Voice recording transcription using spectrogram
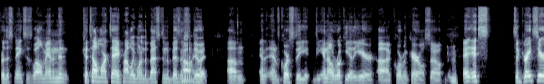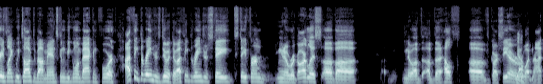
for the Snakes as well, man. And then Ketel Marte, probably one of the best in the business Oh, to do it. Um and, and of course the the NL rookie of the year, uh Corbin Carroll. So Mhm. it, it's it's a great series, like we talked about, man. It's going to be going back and forth. I think the Rangers do it though. I think the Rangers stay stay firm, you know, regardless of uh, you know, of the- of the health of Garcia or, Yeah. whatnot.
